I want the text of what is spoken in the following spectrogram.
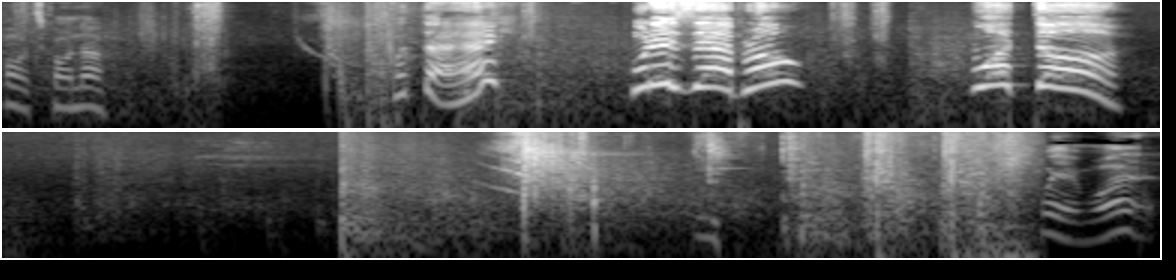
what's going on? What the heck? What is that, bro? What the? Wait, what?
